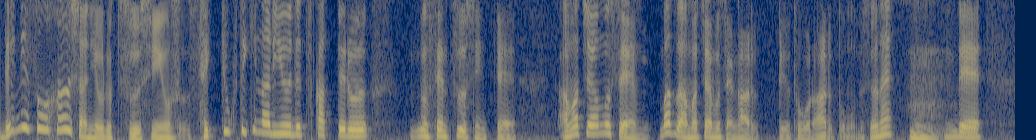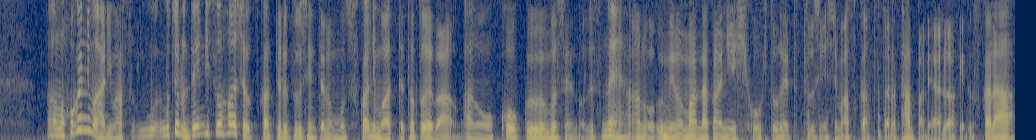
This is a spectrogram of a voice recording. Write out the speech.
電離相反射による通信を積極的な理由で使ってる無線通信って、アマチュア無線、まずアマチュア無線があるっていうところあると思うんですよね。うん。で、あの他にもありますも。もちろん電離相反射を使っている通信っていうのはも他にもあって、例えばあの航空無線のですね、あの海の真ん中に飛行機とどうやって通信しますかって言ったら短波でやるわけですから、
